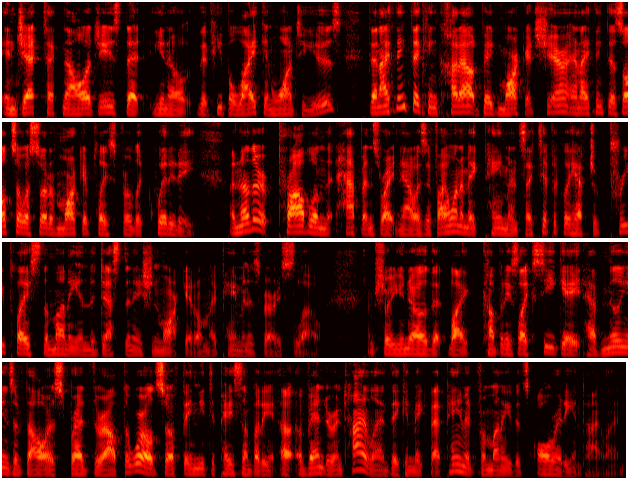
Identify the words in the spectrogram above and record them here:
inject technologies that you know that people like and want to use, then I think they can cut out big market share. And I think there's also a sort of marketplace for liquidity. Another problem that happens right now is if I want to make payments, I typically have to pre-place the money in the destination market, or my payment is very slow. I'm sure you know that like companies like Seagate have millions of dollars spread throughout the world. So if they need to pay somebody, a, a vendor in Thailand, they can make that payment from money that's already in Thailand.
